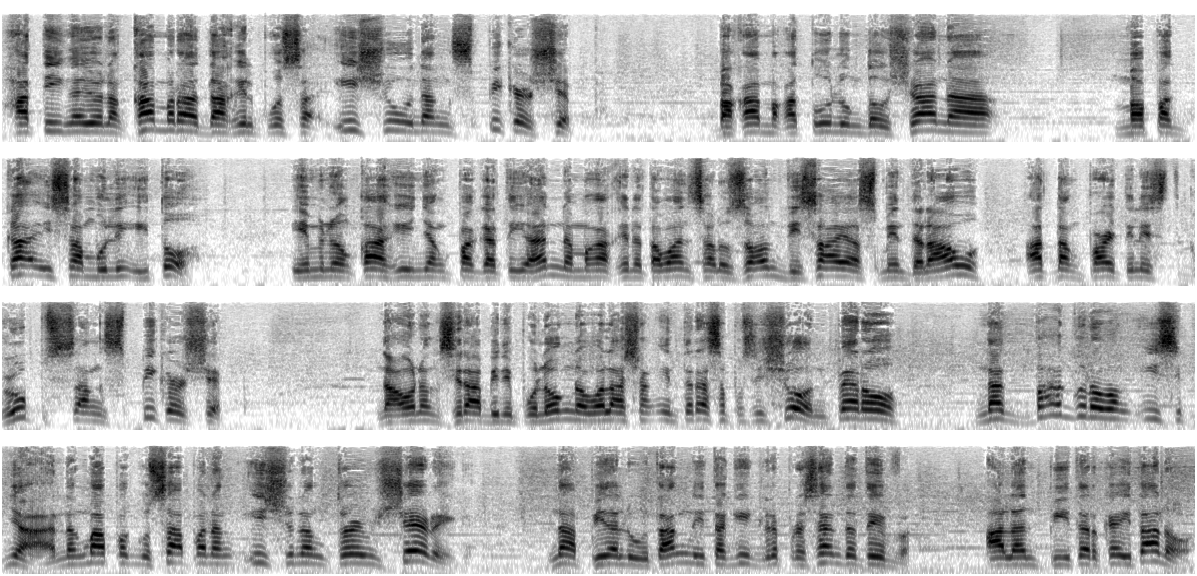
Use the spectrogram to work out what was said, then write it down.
hati ngayon ang Kamara dahil po sa issue ng speakership. Baka makatulong daw siya na mapagkaisa muli ito. Iminungkahi niyang pagatian ng mga kinatawan sa Luzon, Visayas, Mindanao at ng party list groups ang speakership. Naunang sinabi ni Pulong na wala siyang interes sa posisyon pero nagbago raw ang isip niya nang mapag-usapan ang issue ng term sharing na pinalutang ni Tagig Representative Alan Peter Cayetano.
